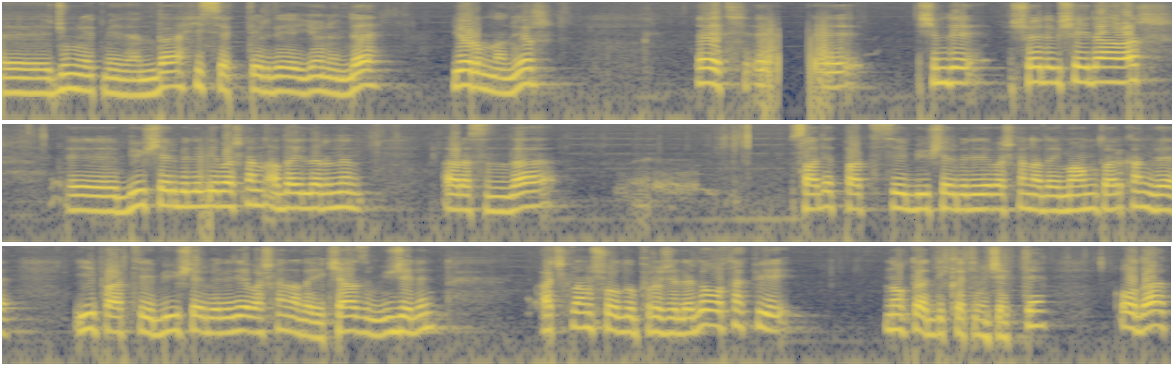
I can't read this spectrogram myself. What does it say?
e, Cumhuriyet Meydanı'nda hissettirdiği yönünde yorumlanıyor. Evet, e, e, şimdi şöyle bir şey daha var. E, Büyükşehir Belediye Başkan adaylarının arasında Saadet Partisi Büyükşehir Belediye Başkan adayı Mahmut Arkan ve İyi Parti Büyükşehir Belediye Başkan adayı Kazım Yücel'in açıklamış olduğu projelerde ortak bir nokta dikkatimi çekti. O da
